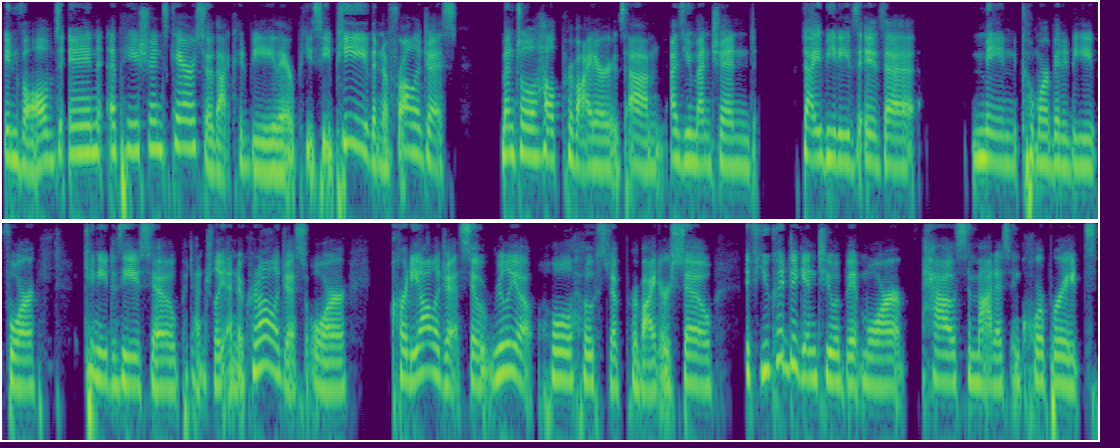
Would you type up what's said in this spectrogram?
involved in a patient's care. So that could be their PCP, the nephrologist, mental health providers. Um, as you mentioned, diabetes is a main comorbidity for kidney disease. So potentially endocrinologists or cardiologists. So really a whole host of providers. So if you could dig into a bit more how Somatus incorporates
